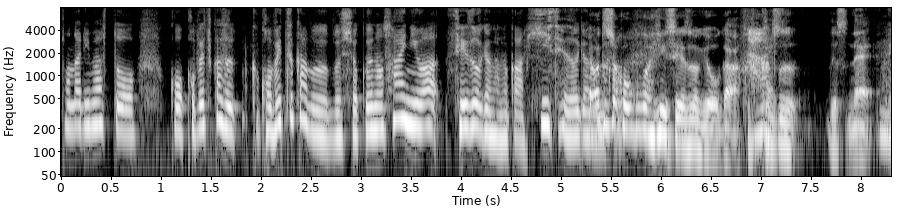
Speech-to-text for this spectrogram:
となりますと、こう、個別株、個別株物色の際には製造業なのか、非製造業なのか。私はここが非製造業が復活、はいですね、うん、え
